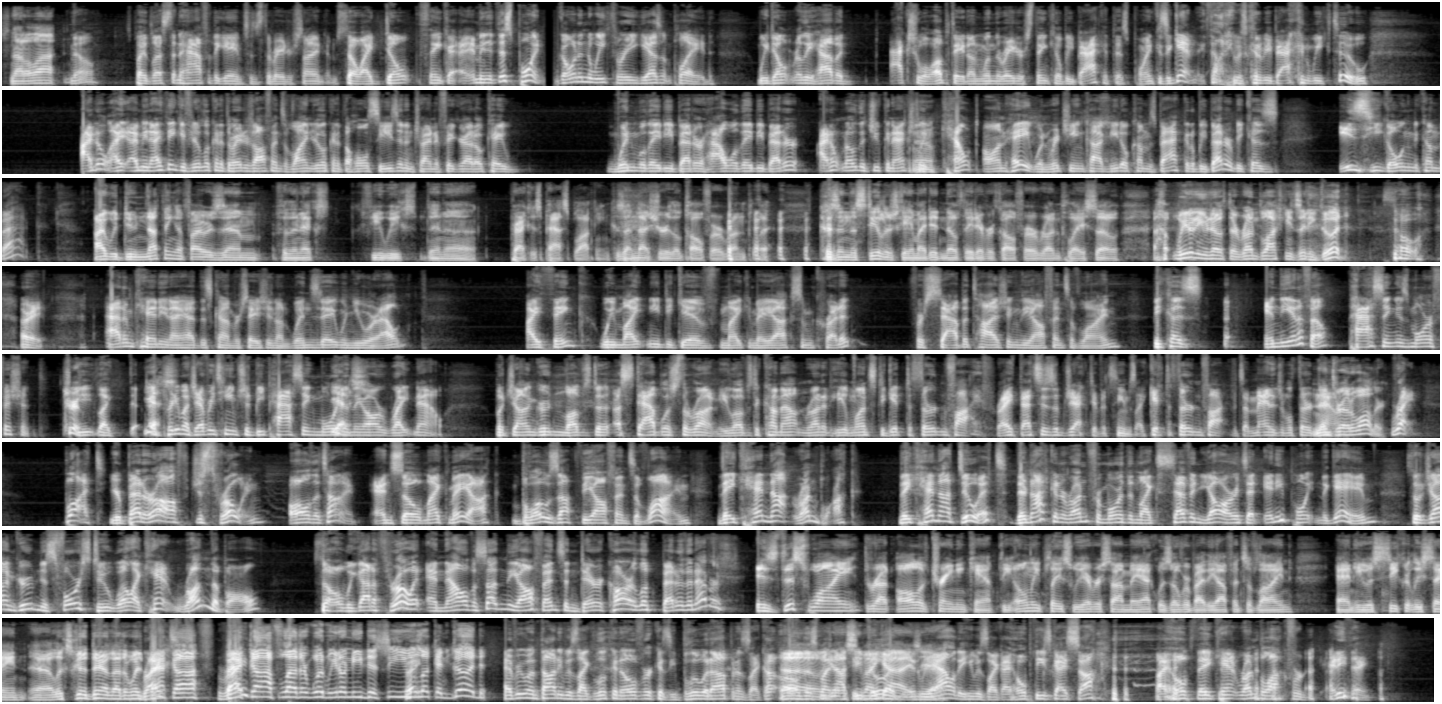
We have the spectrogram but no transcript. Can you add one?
It's not a lot. No. He's played less than half of the game since the Raiders signed him. So I don't think I mean at this point, going into week 3, he hasn't played. We don't really have a actual update on when the Raiders think he'll be back at this point because again, they thought he was going to be back in week 2. I don't I, I mean I think if you're looking at the Raiders offensive line, you're looking at the whole season and trying to figure out okay, when will they be better? How will they be better? I don't know that you can actually Yeah. count on, hey, when Richie Incognito comes back, it'll be better because is he going to come back? I would do nothing if I was them for the next few weeks than uh, practice pass blocking because I'm not sure they'll call for a run play. Because in the Steelers game, I didn't know if they'd ever call for a run play. So uh, we don't even know if their run blocking is any good. So, all right. Adam Candy and I had this conversation on Wednesday when you were out. I think we might need to give Mike Mayock some credit for sabotaging the offensive line because in the NFL, passing is more efficient. True. You- like Yes. pretty much every team should be passing more than they are right now. But Jon Gruden loves to establish the run. He loves to come out and run it. He wants to get to third and five, right? That's his objective, it seems like. Get to third and five. It's a manageable third And then throw to Waller. Right. But you're better off just throwing all the time. And so Mike Mayock blows up the offensive line. They cannot run block. They cannot do it. They're not going to run for more than like seven yards at any point in the game. So Jon Gruden is forced to, well, I can't run the ball. So we got to throw it. And now all of a sudden the offense and Derek Carr look better than ever. Is this why throughout all of training camp, the only place we ever saw Mayock was over by the offensive line? And he was secretly saying, uh, looks good there, Leatherwood. Right. Back off. Right. Back off, Leatherwood. We don't need to see you Right. looking good. Everyone thought he was like looking over because he blew it up and was like, oh, Oh, this might not see be my good. guys, In yeah. reality, he was like, I hope these guys suck. I hope they can't run block for anything.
